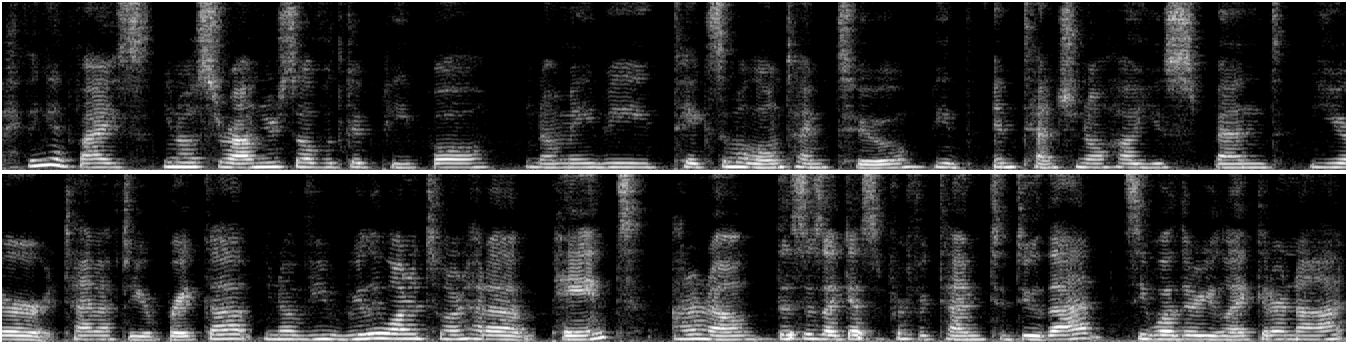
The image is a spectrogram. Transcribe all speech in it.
I think advice, you know, surround yourself with good people. You know, maybe take some alone time too. Be intentional how you spend your time after your breakup. You know, if you really wanted to learn how to paint, I don't know. This is, I guess, the perfect time to do that. See whether you like it or not.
